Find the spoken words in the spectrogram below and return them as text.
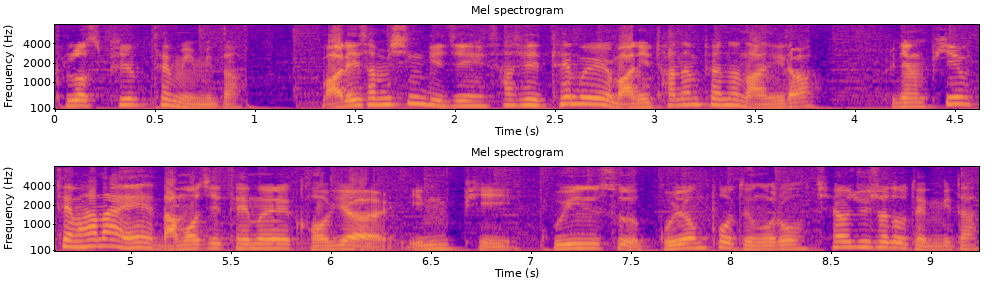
플러스 피읍템입니다. 말이 삼신기지 사실 템을 많이 타는 편은 아니라 그냥 피읍템 하나에 나머지 템을 거결, 인피, 고인수, 고연포 등으로 채워주셔도 됩니다.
